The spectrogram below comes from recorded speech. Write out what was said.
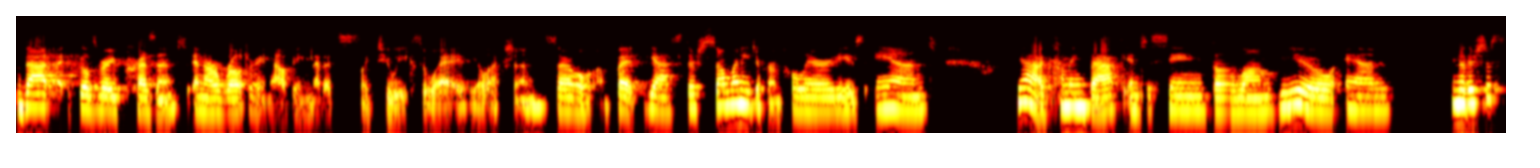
that feels very present in our world right now, being that it's like two weeks away, the election. So, but yes, there's so many different polarities, and yeah, coming back into seeing the long view, and you know, there's just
